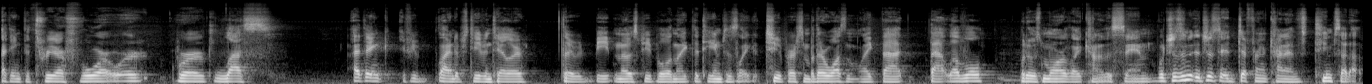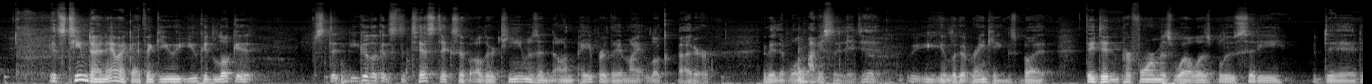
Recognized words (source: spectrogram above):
I think the three or four were were less. I think if you lined up Stephen Taylor, they would beat most people, and like the teams is like a two person, but there wasn't like that that level. But it was more like kind of the same, which isn't it's just a different kind of team setup. It's team dynamic. I think you you could look at st- you could look at statistics of other teams, and on paper they might look better. I mean, well, obviously they did. You can look at rankings, but they didn't perform as well as Blue City did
